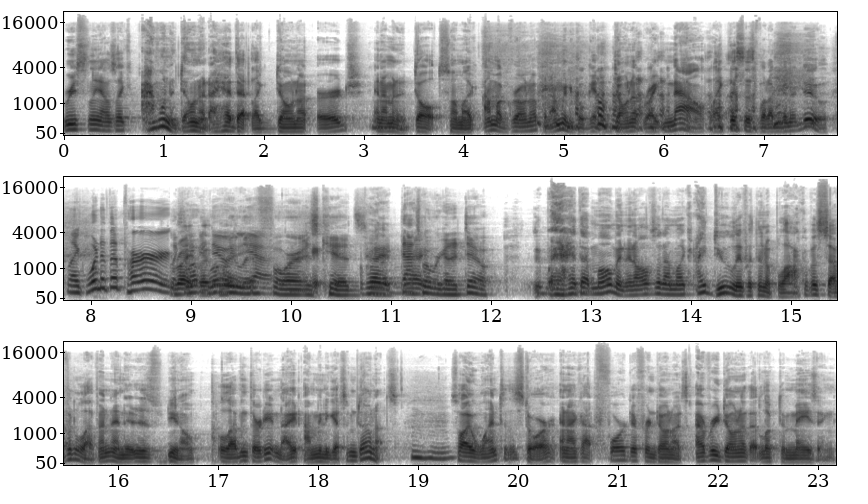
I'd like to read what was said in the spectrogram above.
recently I was like, I want a donut. I had that like donut urge, and I'm an adult, so I'm like, I'm a grown up, and I'm going to go get a donut right now. Like this is what I'm going to do. Like one of the perks. Right, of but- what doing we live yeah. for as kids. Right, Like, That's right. what we're gonna do. I had that moment, and all of a sudden I'm like, I do live within a block of a 7-Eleven, and it is you know 11:30 at night. I'm going to get some donuts. Mm-hmm. So I went to the store and I got four different donuts, every donut that looked amazing.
